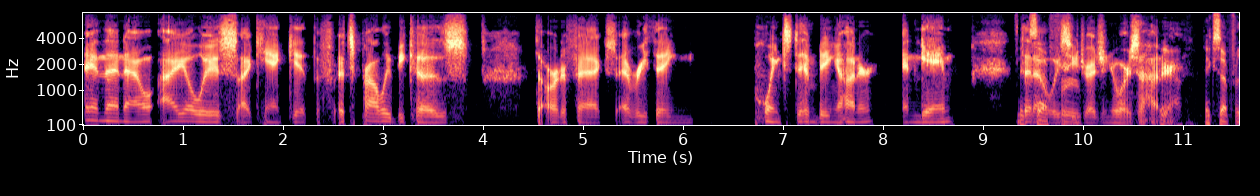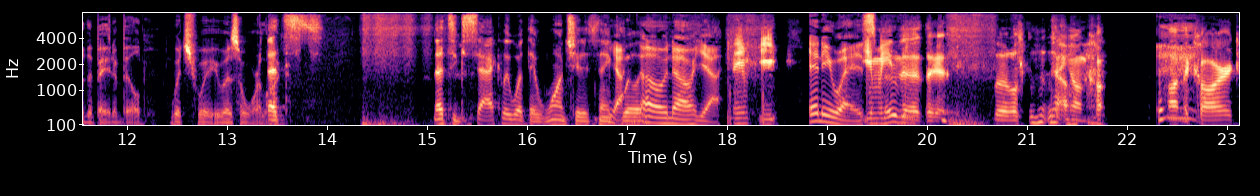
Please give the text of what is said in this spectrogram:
and then now I always I can't get the. It's probably because the artifacts, everything points to him being a hunter and game. That I always for- see Dredgen Yor's a hunter. Yeah, except for the beta build, which we was a warlock. That's that's exactly what they want you to think, yeah. Willie. Oh no, yeah. You, you, Anyways, you mean moving- the, the little thing No. on on the card?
